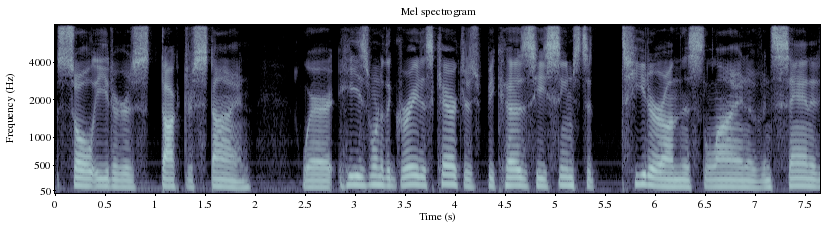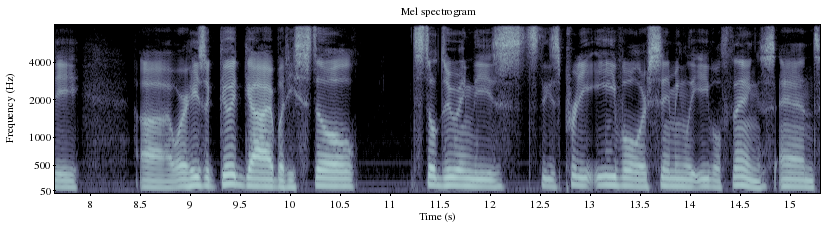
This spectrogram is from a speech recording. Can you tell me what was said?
Soul Eater's Dr. Stein, where he's one of the greatest characters because he seems to teeter on this line of insanity, uh, where he's a good guy, but he's still still doing these these pretty evil or seemingly evil things. And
